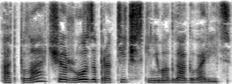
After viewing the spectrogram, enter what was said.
От плача Роза практически не могла говорить.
